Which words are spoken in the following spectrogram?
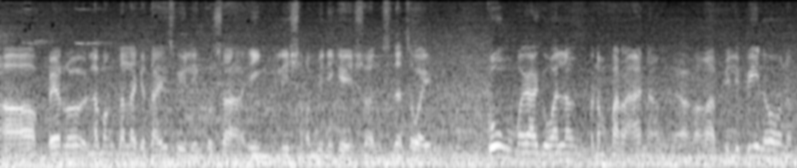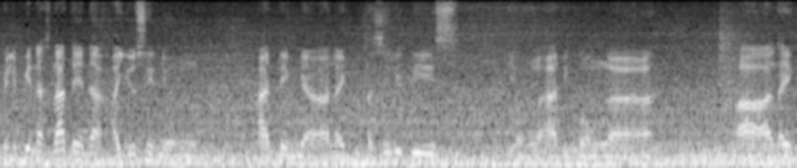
Uh, pero lamang talaga tayo feeling ko sa English communications. That's why kung magagawa lang ng paraan ng uh, mga Pilipino, ng Pilipinas natin na ayusin yung ating uh, like facilities yung ating pong uh, uh, like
